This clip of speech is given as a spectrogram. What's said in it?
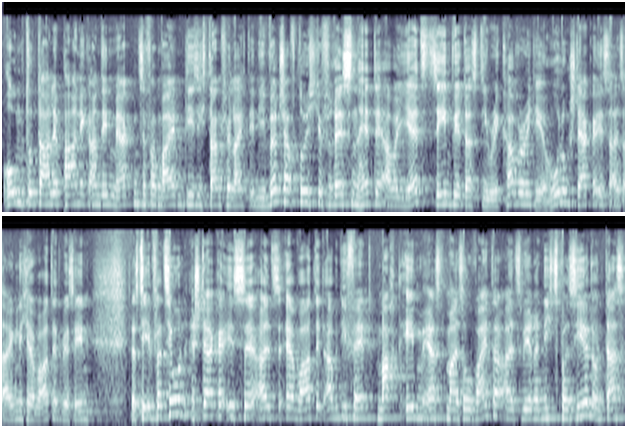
um totale Panik an den Märkten zu vermeiden, die sich dann vielleicht in die Wirtschaft durchgefressen hätte. Aber jetzt sehen wir, dass die Recovery, die Erholung stärker ist als eigentlich erwartet. Wir sehen, dass die Inflation stärker ist äh, als erwartet, aber die Fed macht eben erstmal so weiter, als wäre nichts passiert und das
